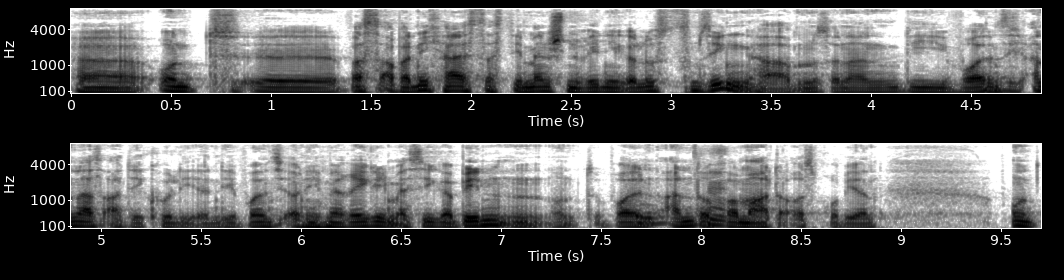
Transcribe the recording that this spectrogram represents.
Äh, und äh, was aber nicht heißt, dass die Menschen weniger Lust zum Singen haben, sondern die wollen sich anders artikulieren, die wollen sich auch nicht mehr regelmäßiger binden und wollen andere Formate ausprobieren. Und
